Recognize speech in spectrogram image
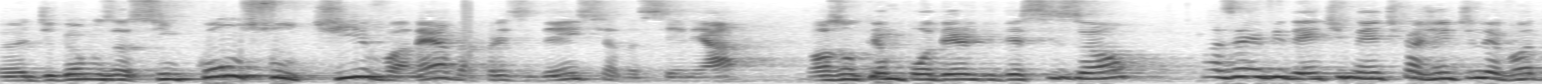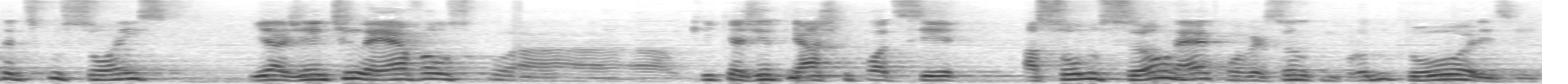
eh, digamos assim, consultiva né, da presidência da CNA. Nós não temos poder de decisão, mas é evidentemente que a gente levanta discussões e a gente leva os, a, a, o que, que a gente acha que pode ser a solução, né, conversando com produtores e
